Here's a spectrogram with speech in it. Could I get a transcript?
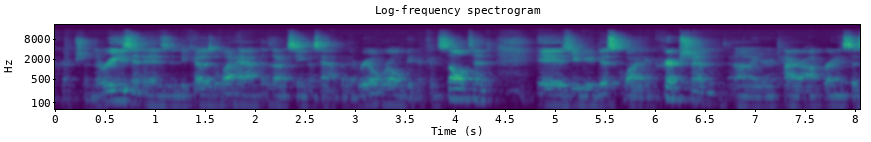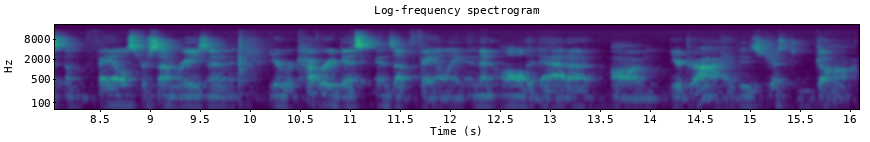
encryption. The reason is, is because what happens, and I've seen this happen in the real world being a consultant, is you do disk-wide encryption, uh, your entire operating system fails for some reason, your recovery disk ends up failing, and then all the data on your drive is just gone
